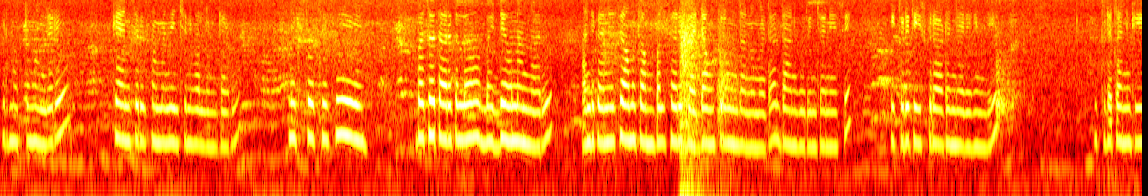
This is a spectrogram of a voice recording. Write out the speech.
ఇక్కడ మొత్తం అందరూ క్యాన్సర్కి సంబంధించిన వాళ్ళు ఉంటారు. నెక్స్ట్ వచ్చేసి బసవ తారకలో బెడ్ ఏమన్నా అన్నారు. అందుకనేసి ఆమె కంపల్సరీ బెడ్ అవసరం ఉందన్నమాట. దాని గురించి అనేసి ఇక్కడ తీసుకురావడం జరిగింది. ఇక్కడ తనకి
